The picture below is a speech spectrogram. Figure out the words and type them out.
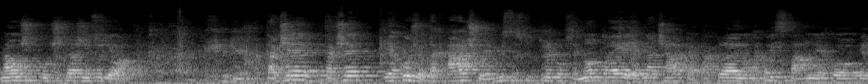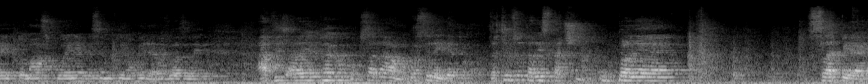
naučit počítač něco dělat. Takže, takže jakože, tak Ačko, jak byste strukturně popsali, no to je jedna čárka, takhle, no takový stán, jako, který to má spojený, aby se mu ty nohy nerozlezly. A ty, ale jak to jako popsat dál, no, prostě nejde to. Zatímco tady stačí úplně slepě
